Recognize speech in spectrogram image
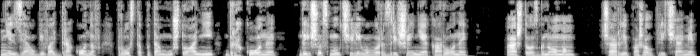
Нельзя убивать драконов просто потому, что они драконы, да еще с молчаливого разрешения короны». «А что с гномом?» Чарли пожал плечами.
